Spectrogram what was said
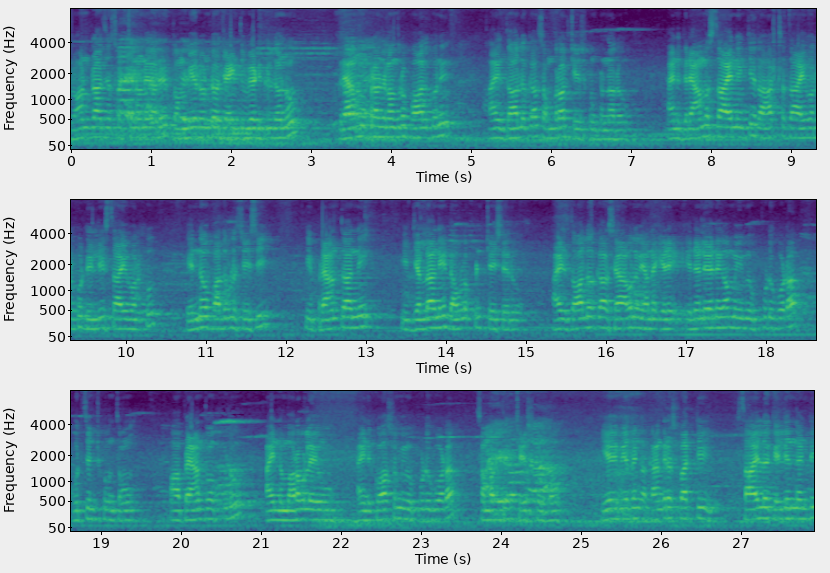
రామరాజు సత్యనారాయణ గారి తొంభై రెండో జయంతి వేడుకల్లోనూ గ్రామ ప్రజలందరూ పాల్గొని ఆయన తాలూకా సంబరాలు చేసుకుంటున్నారు. ఆయన గ్రామ స్థాయి నుంచి రాష్ట్ర స్థాయి వరకు ఢిల్లీ స్థాయి వరకు ఎన్నో పదవులు చేసి ఈ ప్రాంతాన్ని ఈ జిల్లాని డెవలప్మెంట్ చేశారు. ఆయన తాలూకా సేవలు ఎన- ఎనలేనిగా మేము ఇప్పుడు కూడా గుర్తుంచుకుంటాం. ఆ ప్రాంతం అప్పుడు ఆయన మరవలేము. ఆయన కోసం మేము ఎప్పుడు కూడా సమర్థన చేసుకుంటాం. ఏ విధంగా కాంగ్రెస్ పార్టీ స్థాయిలోకి వెళ్ళిందంటే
